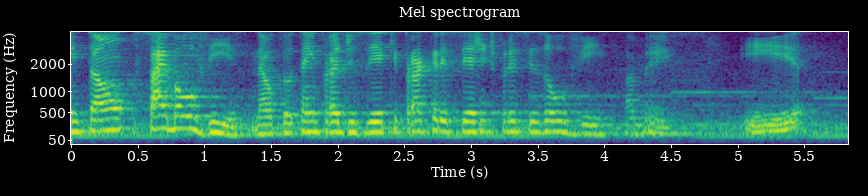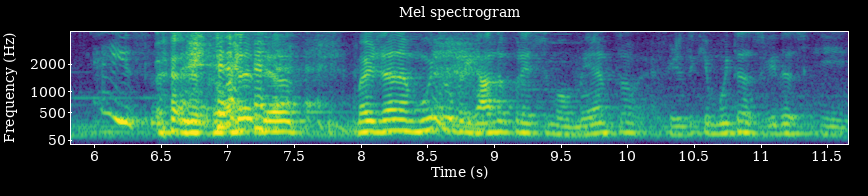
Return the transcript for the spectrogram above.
Então, saiba ouvir, né? O que eu tenho para dizer é que para crescer a gente precisa ouvir. Amém. E é isso. Glória a Deus. Mas, Jana, muito obrigado por esse momento. Acredito que muitas vidas que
